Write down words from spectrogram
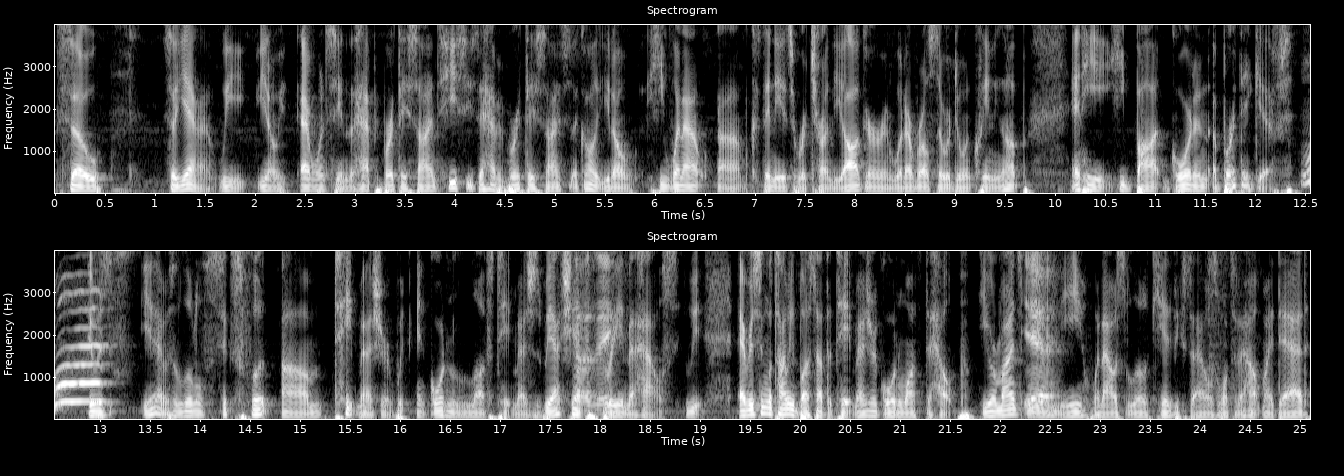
So so yeah we you know everyone's seeing the happy birthday signs. He sees the happy birthday signs. He's like oh you know he went out um, because they needed to return the auger and whatever else they were doing cleaning up. And he he bought gordon a birthday gift. What? it was yeah it was a little six foot um tape measure and gordon loves tape measures. We actually have Does he? three in the house. We every single time we bust out the tape measure gordon wants to help. He reminds me Yeah. of me when i was a little kid because i always wanted to help my dad.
